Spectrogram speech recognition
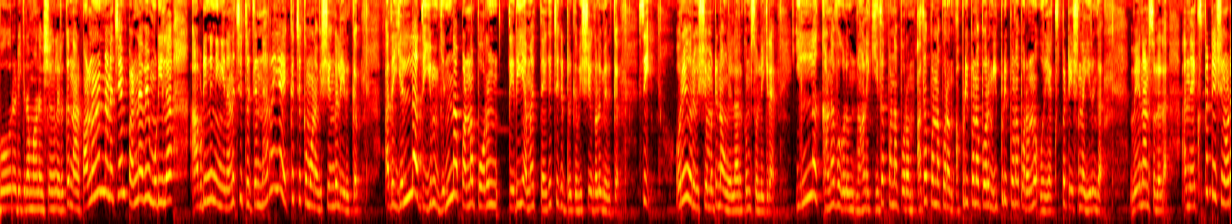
போர் அடிக்கிறமான விஷயங்களும் இருக்குது நான் பண்ணணும்னு நினச்சேன் பண்ணவே முடியல அப்படின்னு நீங்கள் நினச்சிட்டு இருக்க நிறைய எக்கச்சக்கமான விஷயங்கள் இருக்குது அதை எல்லாத்தையும் என்ன பண்ண போகிறோன்னு தெரியாமல் திகைச்சிக்கிட்டு இருக்க விஷயங்களும் இருக்குது சி ஒரே ஒரு விஷயம் மட்டும் நான் உங்கள் எல்லாருக்கும் சொல்லிக்கிறேன். எல்லா கனவுகளும் நாளைக்கு இதை பண்ண போகிறோம் அதை பண்ண போகிறோம் அப்படி பண்ண போகிறோம் இப்படி பண்ண போகிறோம்னு ஒரு எக்ஸ்பெக்டேஷனில் இருங்க. வேணான்னு சொல்லலை. அந்த எக்ஸ்பெக்டேஷனோட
